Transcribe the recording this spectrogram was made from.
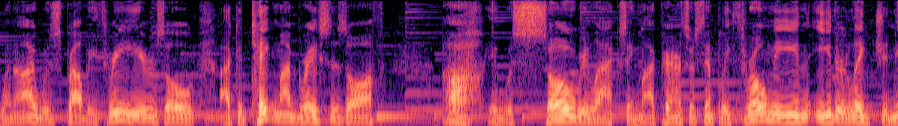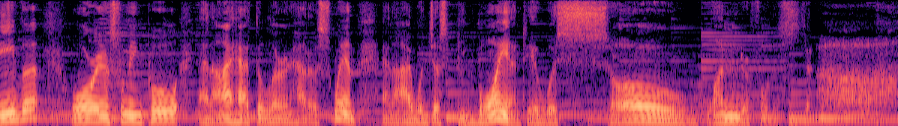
when I was probably three years old. I could take my braces off. Ah, it was so relaxing. My parents would simply throw me in either Lake Geneva or in a swimming pool, and I had to learn how to swim. And I would just be buoyant. It was so wonderful.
